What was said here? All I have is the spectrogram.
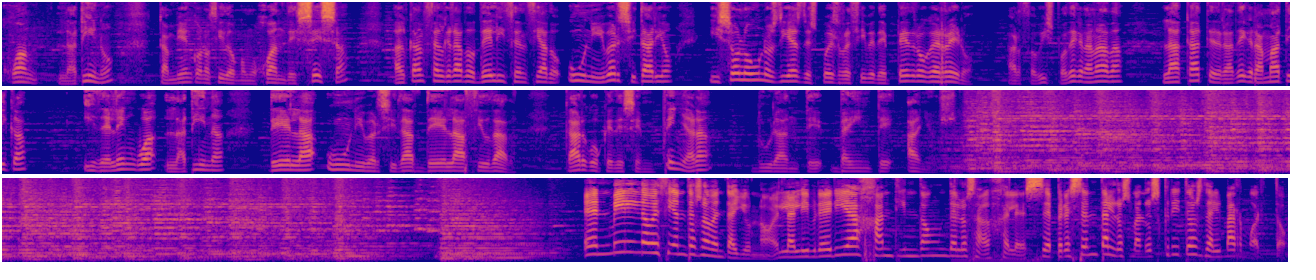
Juan Latino, también conocido como Juan de Sesa, alcanza el grado de licenciado universitario y solo unos días después recibe de Pedro Guerrero, arzobispo de Granada, la cátedra de gramática y de lengua latina de la Universidad de la Ciudad, cargo que desempeñará durante 20 años. En 1991, en la librería Huntington de Los Ángeles, se presentan los manuscritos del Mar Muerto,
